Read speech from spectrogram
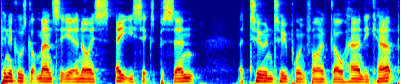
Pinnacle's got Man City at a nice eighty six percent, a two and two point five goal handicap.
